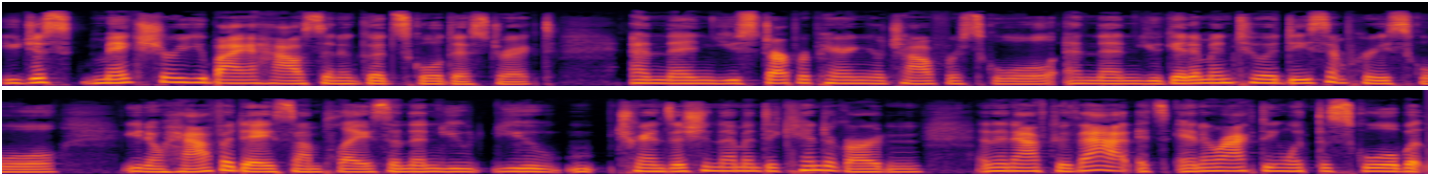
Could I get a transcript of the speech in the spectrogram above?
you just make sure you buy a house in a good school district and then you start preparing your child for school and then you get them into a decent preschool you know half a day someplace and then you you transition them into kindergarten. And then after that it's interacting with the school but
